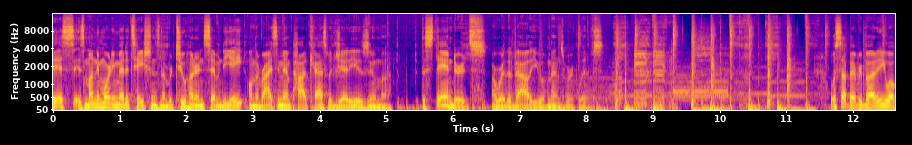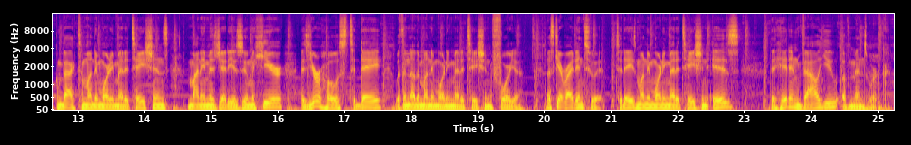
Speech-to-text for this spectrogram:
This is Monday Morning Meditations number 278 on the Rising Man podcast with Jeddy Azuma. The standards are where the value of men's work lives. What's up, everybody? Welcome back to Monday Morning Meditations. My name is Jeddy Azuma here as your host today with another Monday Morning Meditation for you. Let's get right into it. Today's Monday Morning Meditation is the hidden value of men's work.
